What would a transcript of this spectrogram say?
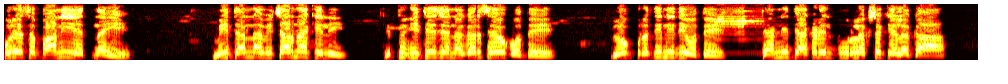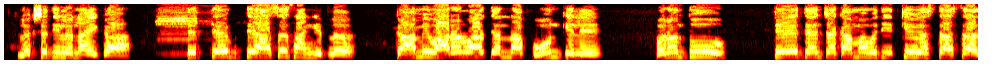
पुरेसं पाणी येत नाही मी त्यांना विचारणा केली. की तू इथे जे नगरसेवक होते लोकप्रतिनिधी होते त्यांनी त्याकडे दुर्लक्ष केलं का? लक्ष दिलं नाही का? ते ते ते असं सांगितलं का आम्ही वारंवार त्यांना फोन केले परंतु ते त्यांच्या कामामध्ये इतके व्यस्त असतात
